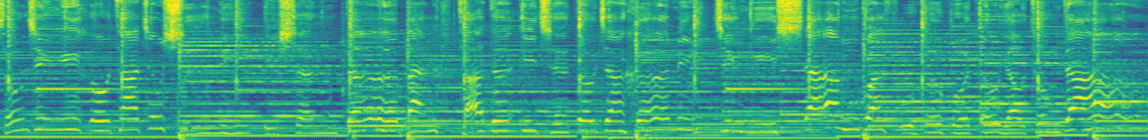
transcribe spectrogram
从今以后他就是你一生的伴，他的一切都将和你紧密相关，福和祸都要同当。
